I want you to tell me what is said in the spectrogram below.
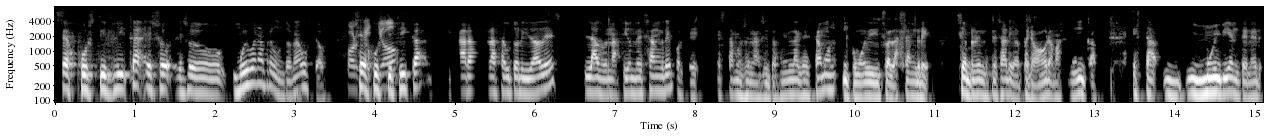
se justifica eso, eso, muy buena pregunta, me ha gustado. Porque Se yo, justifica a las autoridades la donación de sangre porque estamos en la situación en la que estamos y como he dicho, la sangre siempre es necesaria, pero ahora más que nunca está muy bien tener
